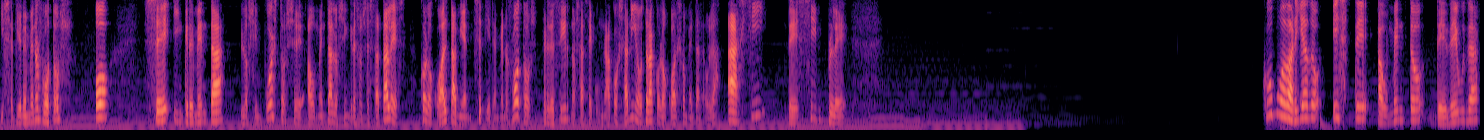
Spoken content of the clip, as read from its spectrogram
y se tienen menos votos, o se incrementa los impuestos, se aumentan los ingresos estatales, con lo cual también se tienen menos votos. Es decir, no se hace una cosa ni otra, con lo cual se aumenta la deuda. Así de simple. Cómo ha variado este aumento de deuda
